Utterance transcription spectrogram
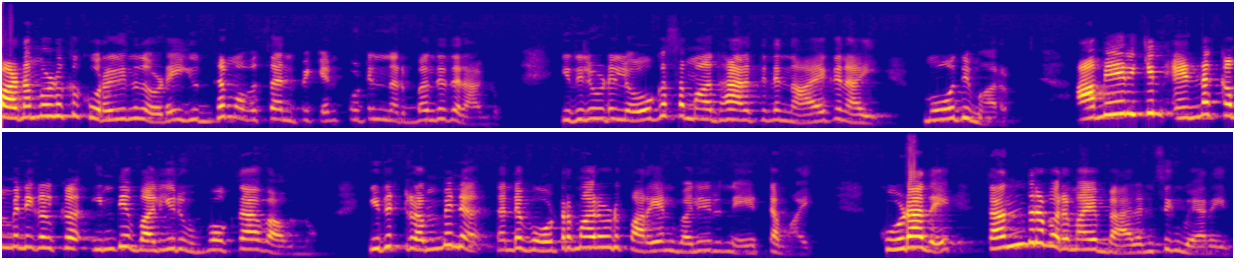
പണമൊഴുക്ക് കുറയുന്നതോടെ യുദ്ധം അവസാനിപ്പിക്കാൻ പുടിൻ നിർബന്ധിതനാകും. ഇതിലൂടെ ലോക സമാധാനത്തിന്റെ നായകനായി മോദി മാറും. അമേരിക്കൻ എണ്ണ കമ്പനികൾക്ക് ഇന്ത്യ വലിയൊരു ഉപഭോക്താവുന്നു ഇത് ട്രംപിന് തന്റെ വോട്ടർമാരോട് പറയാൻ വലിയൊരു നേട്ടമായി. കൂടാതെ തന്ത്രപരമായ ബാലൻസിംഗ് വേറെയും.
